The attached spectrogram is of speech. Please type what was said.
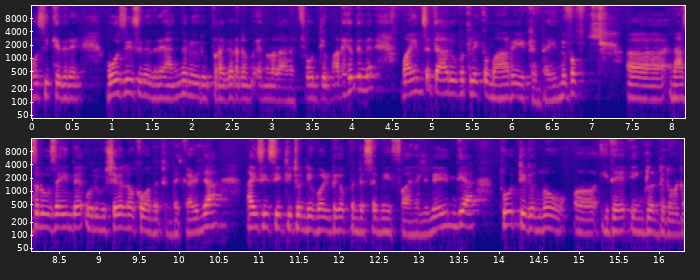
ഓസിക്കെതിരെ ഓസീസിനെതിരെ അങ്ങനെ ഒരു പ്രകടനം എന്നുള്ളതാണ് ചോദ്യം. അദ്ദേഹത്തിന്റെ മൈൻഡ് സെറ്റ് ആ രൂപത്തിലേക്ക് മാറിയിട്ടുണ്ട്. ഇന്നിപ്പം നാസർ ഹുസൈന്റെ ഒരു വിശകലനമൊക്കെ വന്നിട്ടുണ്ട്. കഴിഞ്ഞ I C C T twenty world കപ്പിന്റെ സെമി ഫൈനലിൽ ഇന്ത്യ തോറ്റിരുന്നു ഇതേ ഇംഗ്ലണ്ടിനോട്.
